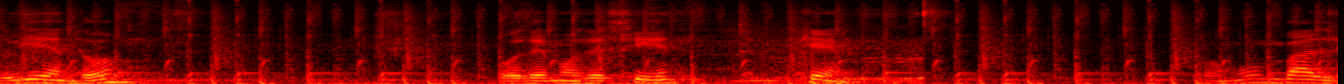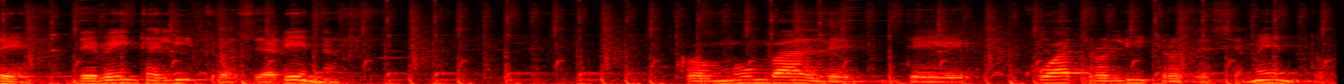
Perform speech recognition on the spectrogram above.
Concluyendo, podemos decir que con un balde de 20 litros de arena, con un balde de 4 litros de cemento,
